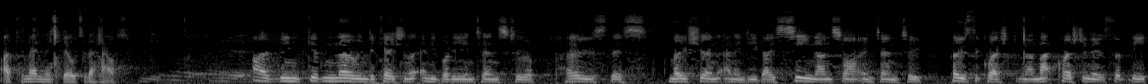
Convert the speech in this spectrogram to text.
I commend this bill to the House. I've been given no indication that anybody intends to oppose this motion, and indeed I see none, so I intend to pose the question. And that question is that the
